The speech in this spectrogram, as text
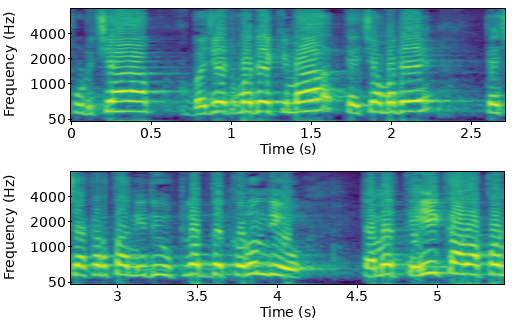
पुढच्या बजेटमध्ये किंवा त्याच्यामध्ये त्याच्याकरता निधी उपलब्ध करून देऊ. त्यामुळे तेही काम आपण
